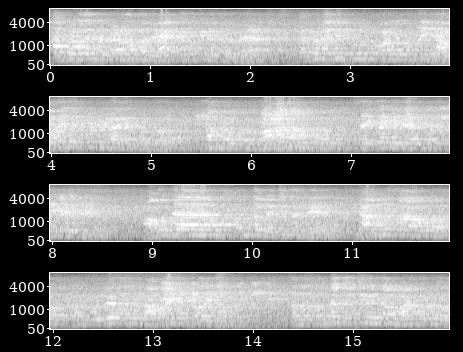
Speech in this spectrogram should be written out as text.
ಕನ್ನಡದ ಕನ್ನಡ ನಾವು ಯಾಕೆ ಕಲ್ತೀವಿ ಅಂತಂದ್ರೆ ಕನ್ನಡಕ್ಕೆ ಅಂತ ಯಾವುದೇ ಚಟುವಟಿಕೆಗಳಾಗಿರ್ಬೋದು ನಮ್ಮ ಒಂದು ಭಾಳ ನಾವು ಸೈಕಲ್ ಇದೆ ಮತ್ತು ಟಿವಿ ಇದೆ. ಅವ್ರದ್ದೇ ಸ್ವಂತ ವೆಚ್ಚದಲ್ಲಿ ಯಾರು ಸಹ ಅವರು ನಾವು ಕೊಡಬೇಕು ಅನ್ನೋ ತಮ್ಮ ಸ್ವಂತ ಖರ್ಚಿನಿಂದ ಮಾಡಿಕೊಂಡು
